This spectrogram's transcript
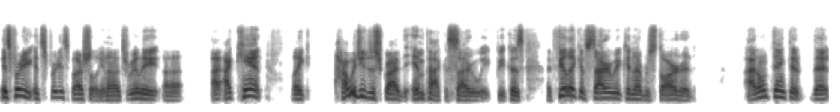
it's pretty it's pretty special. You know, it's really uh, I, I can't like. How would you describe the impact of Cider Week? Because I feel like if Cider Week had never started, I don't think that that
